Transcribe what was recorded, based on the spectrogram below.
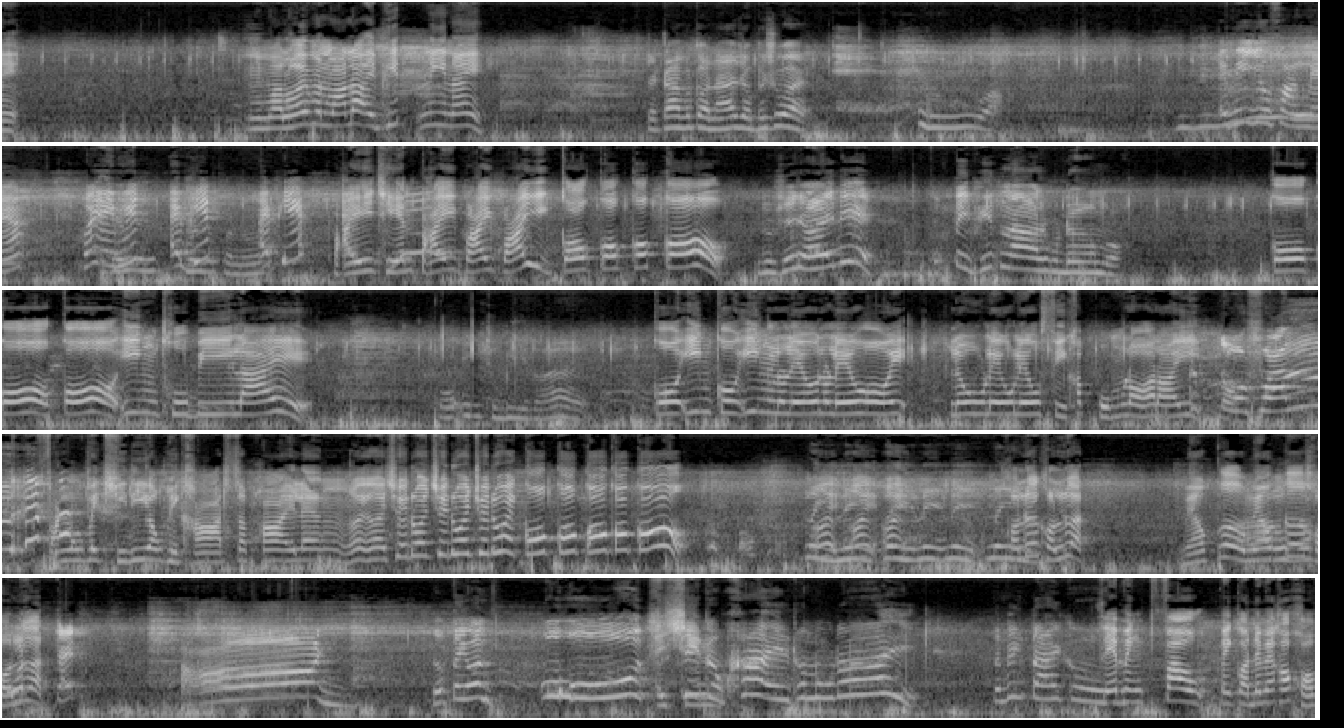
นี่มาเลยมันมาแล้วไอพิษนี่ไงจัดการไปก่อนนะเดี๋ยวไปช่วย ไอพี่อยู่ฝั่งไหนเฮ้ยไอพิษไอพิษไอพิษไปเชนไปไปไปโกโกโกโกอยู่เฉยๆดิจะติดพิษนานกว่าเดิมหรอกโกโกโกอิงทูบีไลโอ้อินทูบีได้โกอิงโกอิงเร็วๆเร็วๆโอ้ยเร็วเร็วเร็วสิครับผมรออะไรโดนฟันฟันลงไปทีเดียวให้ขาดสะพายแรงเอ้ยเอ้ยช่วยด้วยช่วยด้วยช่วยด้วยโกโกโกโกโก นี่นี่เอ้ยเอ้นี่ยนี่นี่นี่ขอเลือดขอเลือด แมวเกอร์แมวเกอร์ขอเลือดจ็อ้ายเดี๋ยวตีมันโอ้โหไอ้เชนเกือบฆ่าไอ้ธนูได้แต่ไม่ตายเกินเซฟเองเฝ้าไปก่อนได้ไหมเขาขอ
